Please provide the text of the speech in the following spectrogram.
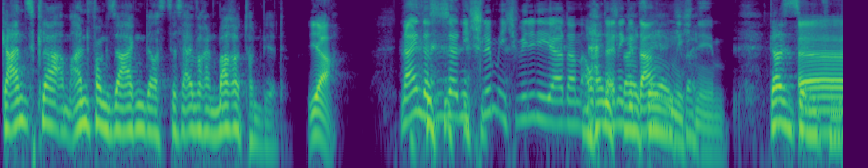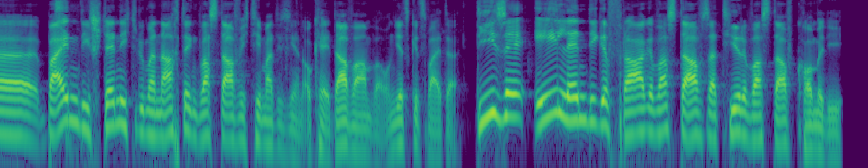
ganz klar am Anfang sagen, dass das einfach ein Marathon wird. Ja. Nein, das ist ja nicht schlimm. Ich will dir ja dann auch Nein, deine weiß, Gedanken ja, nicht weiß. nehmen. Das ist ja äh, beiden, die ständig drüber nachdenken, was darf ich thematisieren? Okay, da waren wir. Und jetzt geht's weiter. Diese elendige Frage, was darf Satire, was darf Comedy?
